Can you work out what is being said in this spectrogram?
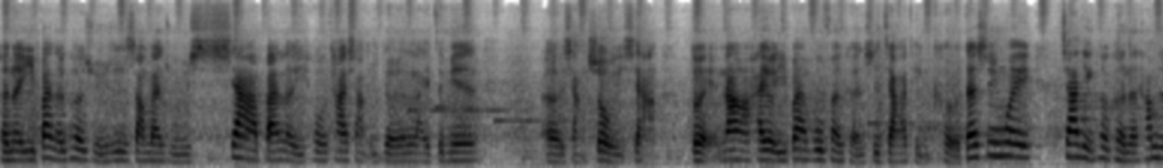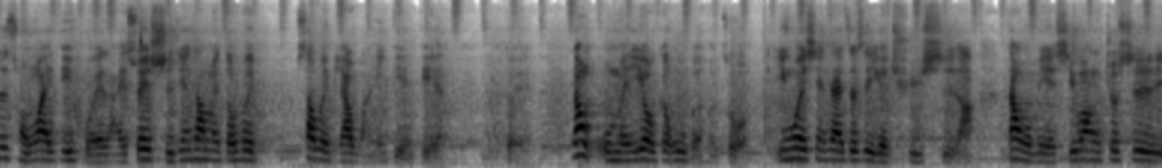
可能一半的客群是上班族，下班了以后他想一个人来这边，呃，享受一下。对，那还有一半部分可能是家庭客，但是因为家庭客可能他们是从外地回来，所以时间上面都会稍微比较晚一点点。对，那我们也有跟 Uber 合作，因为现在这是一个趋势啊。那我们也希望就是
